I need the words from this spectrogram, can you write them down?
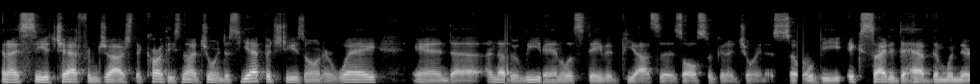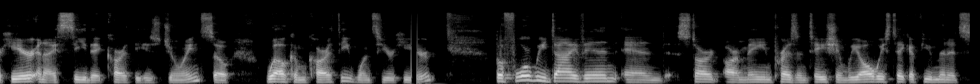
And I see a chat from Josh that Carthy's not joined us yet, but she is on her way. And uh, another lead analyst, David Piazza, is also going to join us. So we'll be excited to have them when they're here. And I see that Carthy has joined. So welcome, Carthy, once you're here. Before we dive in and start our main presentation, we always take a few minutes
